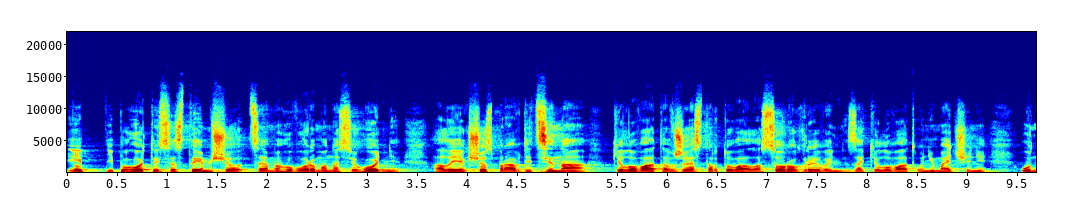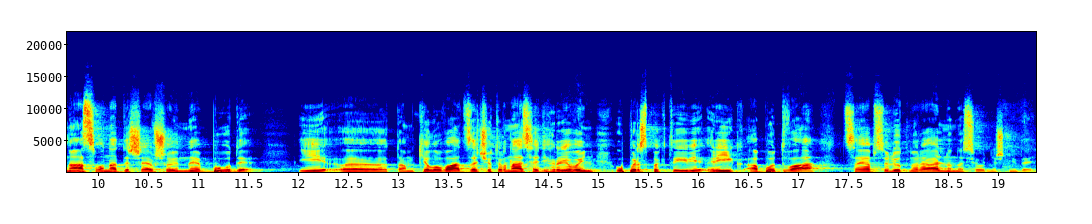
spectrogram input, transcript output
І, і погодьтеся з тим, що це ми говоримо на сьогодні. Але якщо справді ціна кіловата вже стартувала 40 гривень за кіловат у Німеччині, у нас вона дешевшою не буде. І е, там кіловат за 14 гривень у перспективі рік або два це абсолютно реально на сьогоднішній день.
